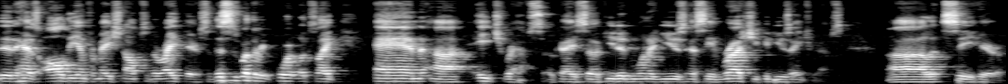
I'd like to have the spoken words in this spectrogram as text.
it has all the information off to the right there. So this is what the report looks like and uh, Ahrefs. Okay, so if you didn't want to use SEMrush, you could use hrefs. Uh, let's see here.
